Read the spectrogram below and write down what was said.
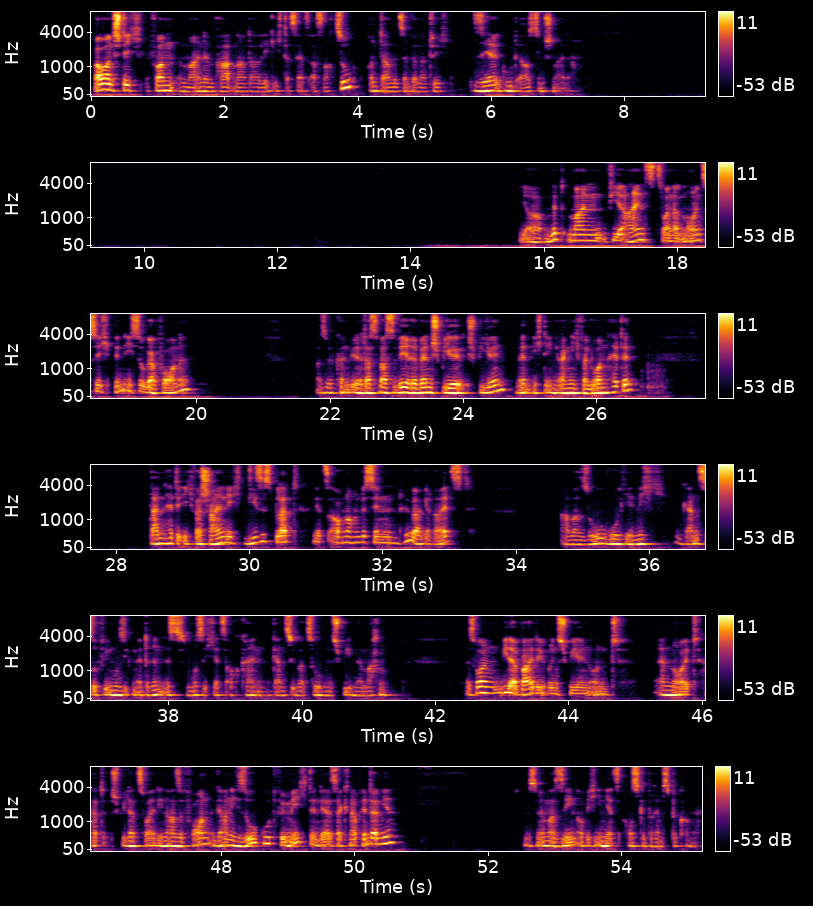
Bauernstich von meinem Partner, da lege ich das Herz Ass noch zu, und damit sind wir natürlich sehr gut aus dem Schneider. Ja, mit meinen 4-1 290 bin ich sogar vorne. Also wir können wieder das Was wäre wenn Spiel spielen, wenn ich den Gang nicht verloren hätte dann hätte ich wahrscheinlich dieses Blatt jetzt auch noch ein bisschen höher gereizt, aber so, wo hier nicht ganz so viel Musik mehr drin ist, muss ich jetzt auch kein ganz überzogenes Spiel mehr machen. Es wollen wieder beide übrigens spielen, und erneut hat Spieler 2 die Nase vorn. Gar nicht so gut für mich, denn der ist ja knapp hinter mir. Müssen wir mal sehen, ob ich ihn jetzt ausgebremst bekomme.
